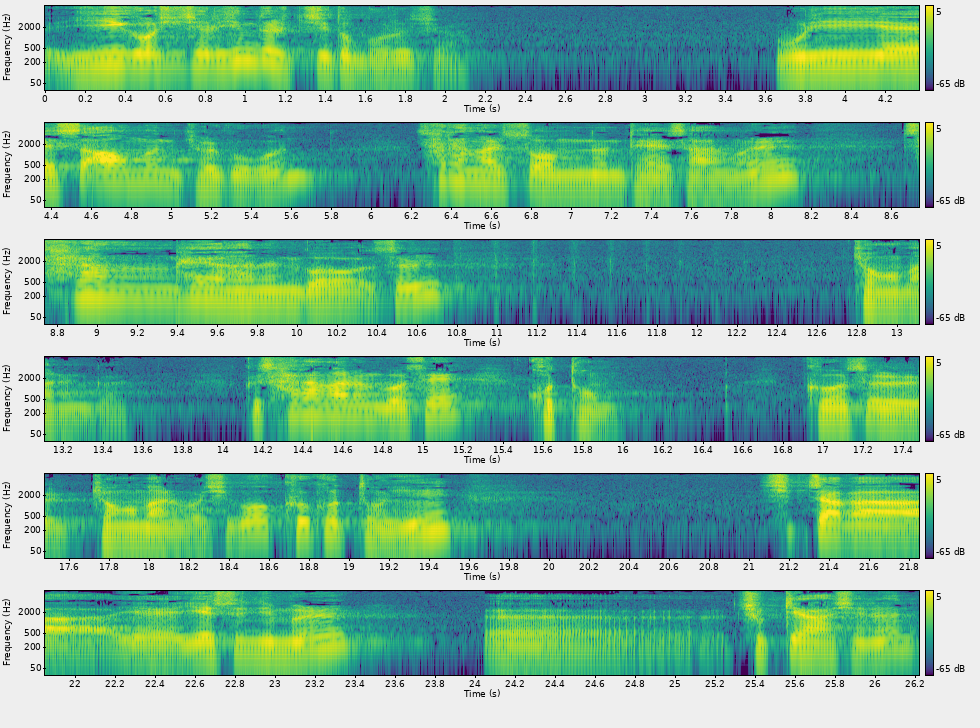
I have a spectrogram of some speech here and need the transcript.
이것이 제일 힘들지도 모르죠. 우리의 싸움은 결국은 사랑할 수 없는 대상을 사랑해야 하는 것을 경험하는 것. 그 사랑하는 것의 고통. 그것을 경험하는 것이고 그 고통이 십자가의 예수님을 어, 죽게 하시는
